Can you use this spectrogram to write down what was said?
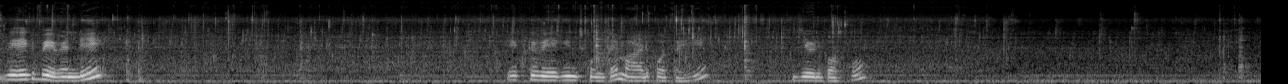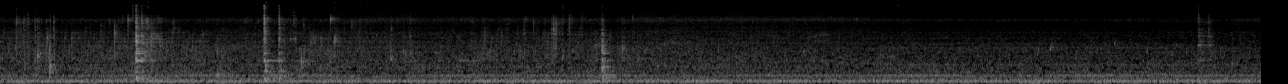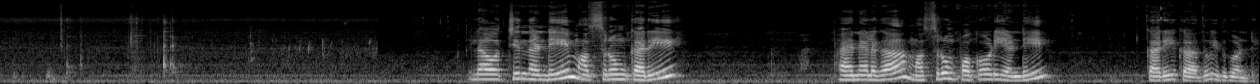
వేగిపోయేవండి? ఎక్కువ వేగించుకుంటే మాడిపోతాయి జీడిపప్పు. ఇలా వచ్చిందండి మష్రూమ్ కర్రీ. ఫైనల్గా మష్రూమ్ పకోడీ అండి. కర్రీ కాదు ఇదిగోండి.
